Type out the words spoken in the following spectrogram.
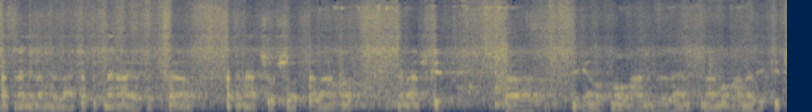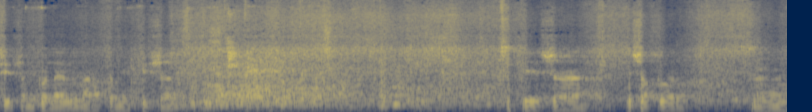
Hát remélem, hogy látjátok, ne álljatok fel, hát a hátsó sor felállhat, de másképp uh, igen, ott Mohán ül lent, már Mohán elég kicsi, és amikor leül, már akkor még kisebb. És, uh, és akkor uh,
